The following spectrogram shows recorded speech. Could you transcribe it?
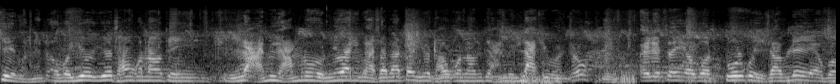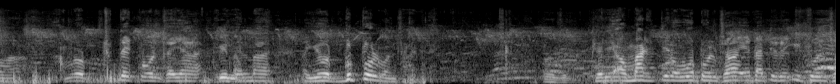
के भन्ने अब यो यो ठाउँको नाउँ चाहिँ हामी हाम्रो नेवारी भाषाबाट यो ठाउँको नाम चाहिँ हामी लाठी भन्छौँ। अहिले चाहिँ अब टोलको हिसाबले अब हाम्रो छुट्टै टोल छ यहाँ। यो डुटोल भन्छ हामीलाई हजुर। फेरि अब माथितिर ओ टोल छ यतातिर इ टोल छ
